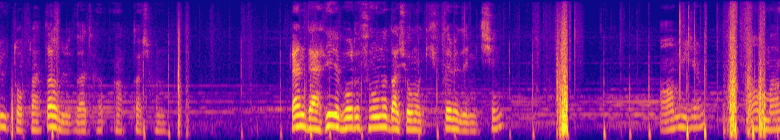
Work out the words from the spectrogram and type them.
Büyük topraklar oluyor zaten antlaşmanın. Ben Delhi'yle bu arada sonuna daş olmak istemediğim için almayacağım ama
